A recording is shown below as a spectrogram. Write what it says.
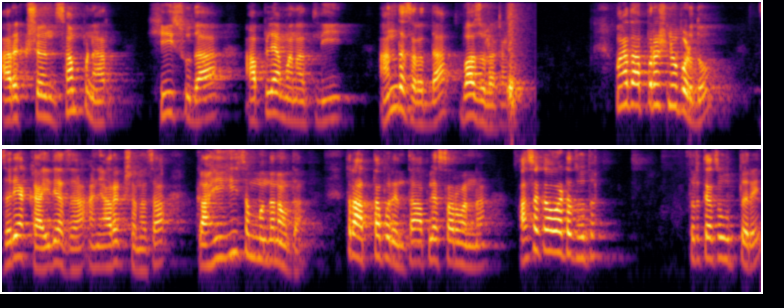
आरक्षण संपणार ही सुद्धा आपल्या मनातली अंधश्रद्धा बाजूला काढा मग आता प्रश्न पडतो जर या कायद्याचा आणि आरक्षणाचा काहीही संबंध नव्हता तर आत्तापर्यंत आपल्या सर्वांना असं का वाटत होतं? तर त्याचं उत्तर आहे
